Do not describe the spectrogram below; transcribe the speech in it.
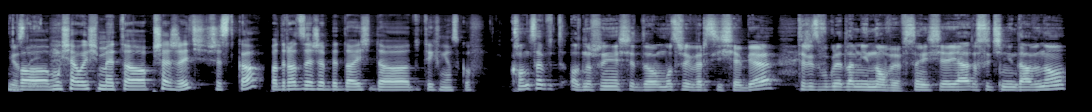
Jasne. Bo musiałyśmy to przeżyć wszystko po drodze, żeby dojść do, do tych wniosków koncept odnoszenia się do młodszej wersji siebie też jest w ogóle dla mnie nowy. W sensie ja dosyć niedawno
